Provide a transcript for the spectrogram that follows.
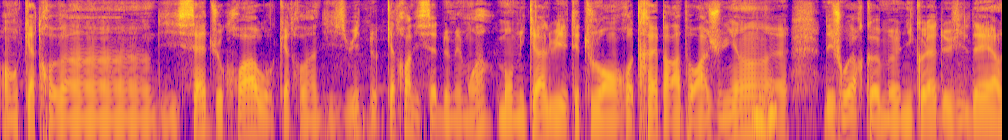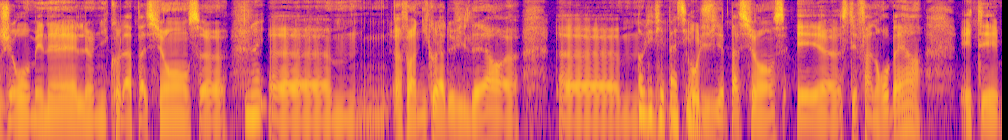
en 97, je crois, ou en 98, de 97 de mémoire. Bon, Mika, lui, était toujours en retrait par rapport à Julien. Mhm. Euh, des joueurs comme Nicolas De Wilder, Jérôme Ménel, Nicolas Patience, euh, Oui. euh, enfin Nicolas De Wilder, euh, euh, Olivier Patience. Olivier Patience et euh, Stéphane Robert étaient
